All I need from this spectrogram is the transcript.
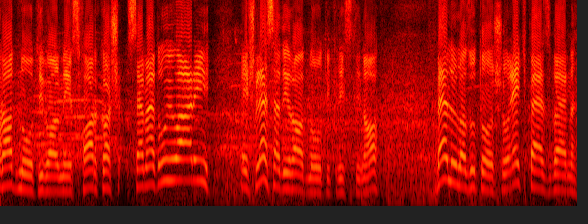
Radnótival néz farkas szemet Újvári, és leszedi Radnóti Krisztina. Belül az utolsó egy percben.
